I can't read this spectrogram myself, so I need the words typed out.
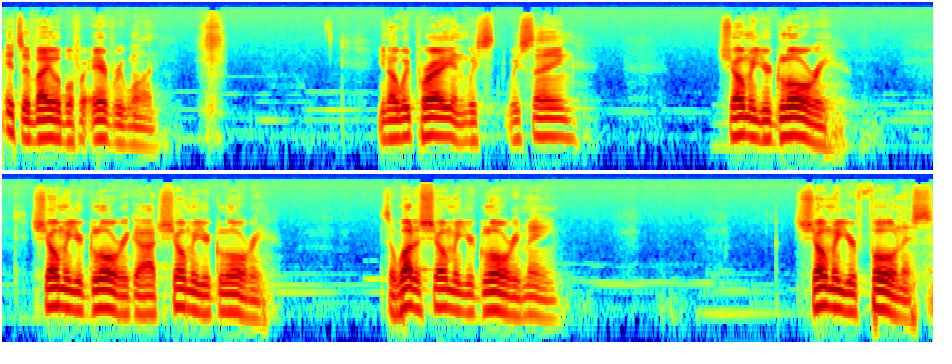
It's available for everyone. You know, we pray and we, we sing, Show me your glory. Show me your glory, God. Show me your glory. So, what does show me your glory mean? Show me your fullness.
